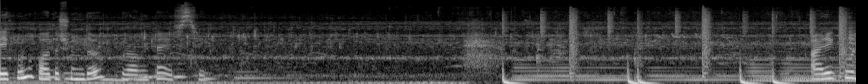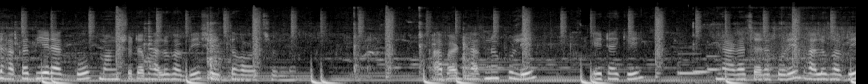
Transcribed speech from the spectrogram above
দেখুন কত সুন্দর রংটা এসছে। আর একটু ঢাকা দিয়ে রাখব, মাংসটা ভালোভাবে সেদ্ধ হওয়ার জন্য। আবার ঢাকনা খুলে এটাকে নাড়াচাড়া করে ভালোভাবে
